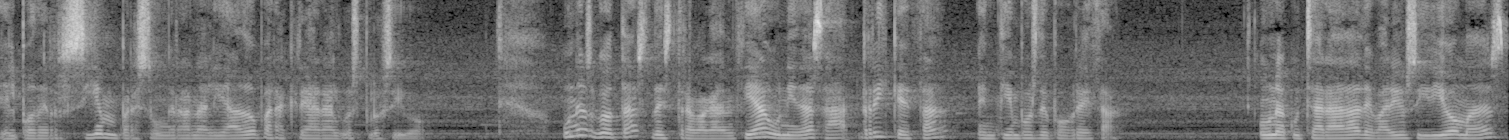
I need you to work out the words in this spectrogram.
El poder siempre es un gran aliado para crear algo explosivo. Unas gotas de extravagancia unidas a riqueza en tiempos de pobreza una cucharada de varios idiomas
